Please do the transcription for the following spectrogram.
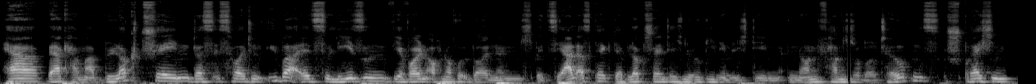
Herr Berghammer, Blockchain, das ist heute überall zu lesen. Wir wollen auch noch über einen Spezialaspekt der Blockchain-Technologie, nämlich den Non-Fungible Tokens, sprechen.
